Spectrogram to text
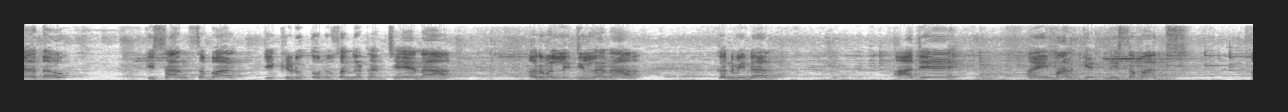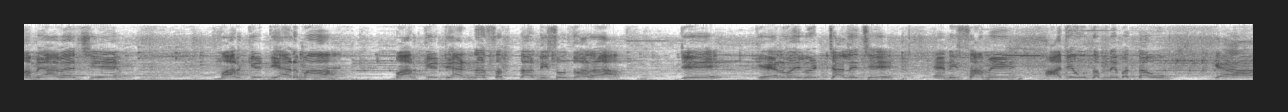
જાદવ, કિસાન સભા જે ખેડૂતોનું સંગઠન છે એના અરવલ્લી જિલ્લાના કન્વીનર. આજે અહીં માર્કેટની સમક્ષ અમે આવ્યા છીએ. માર્કેટ યાર્ડમાં, માર્કેટ યાર્ડના સત્તાધીશો દ્વારા જે ગેરવહીવટ ચાલે છે, એની સામે આજે હું તમને બતાવું કે આ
